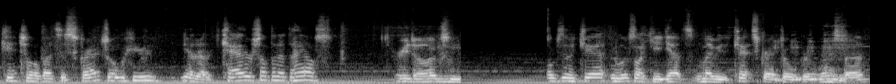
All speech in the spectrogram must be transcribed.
can't tell if that's a scratch over here. You got a cat or something at the house? Three dogs and Dogs and a cat. It looks like you got maybe the cat scratch over on one side.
